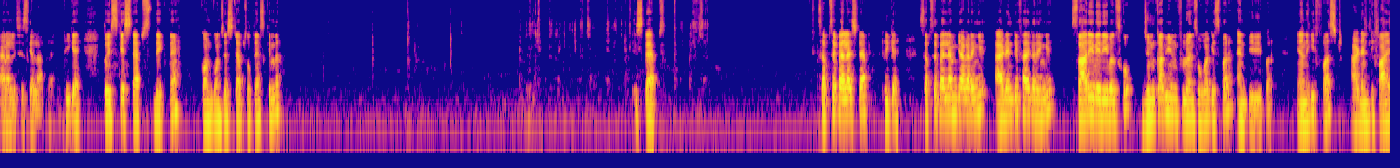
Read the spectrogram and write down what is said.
एनालिसिस कहलाता है। ठीक है? तो इसके स्टेप्स देखते हैं। कौन कौन से स्टेप्स होते हैं इसके अंदर? स्टेप्स सबसे पहला स्टेप ठीक है? सबसे पहले हम क्या करेंगे? आइडेंटिफाई करेंगे सारे वेरिएबल्स को जिनका भी इन्फ्लुएंस होगा किस पर? एनपीवी पर। यानी कि first identify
